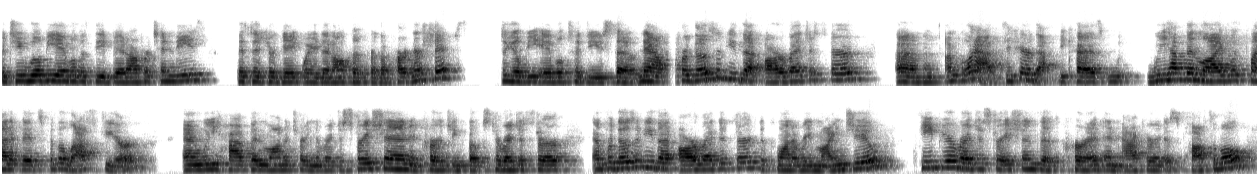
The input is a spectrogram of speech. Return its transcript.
but you will be able to see bid opportunities. This is your gateway then also for the partnerships. So you'll be able to do so. Now, for those of you that are registered, um, I'm glad to hear that because we have been live with Planet Bids for the last year and we have been monitoring the registration, encouraging folks to register. And for those of you that are registered, just want to remind you Keep your registrations as current and accurate as possible.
